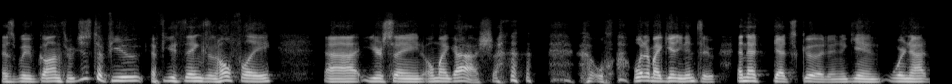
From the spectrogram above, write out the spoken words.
as we've gone through just a few a few things and hopefully uh, you're saying, "Oh my gosh, what am I getting into?" And that that's good. And again, we're not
